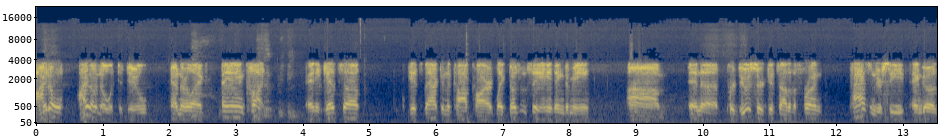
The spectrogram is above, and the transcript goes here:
I don't, I don't know what to do. And they're like, "And cut." And he gets up, gets back in the cop car, like doesn't say anything to me. Um, and a producer gets out of the front passenger seat and goes,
